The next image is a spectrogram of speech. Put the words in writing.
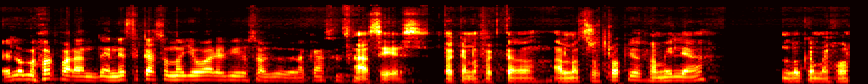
Es lo mejor para, en este caso, no llevar el virus a la casa. Así es, para que no afecte a, nuestros propios familia, lo que mejor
